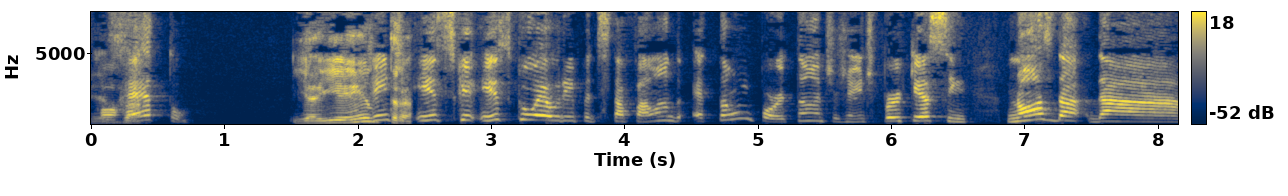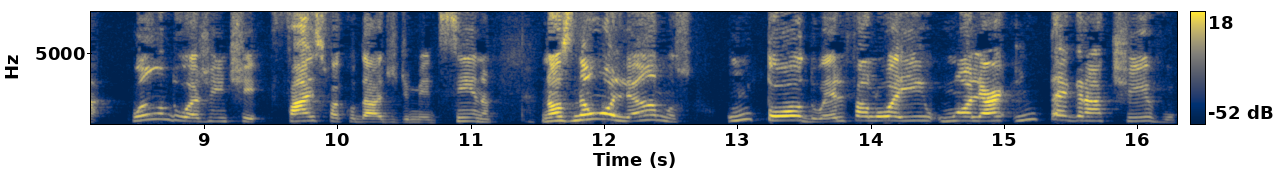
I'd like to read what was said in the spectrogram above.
Exato. Correto? E aí entra. Gente, isso que, isso que o Eurípides está falando é tão importante, gente, porque assim, nós da, da. Quando a gente faz faculdade de medicina, nós não olhamos um todo. Ele falou aí um olhar integrativo.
